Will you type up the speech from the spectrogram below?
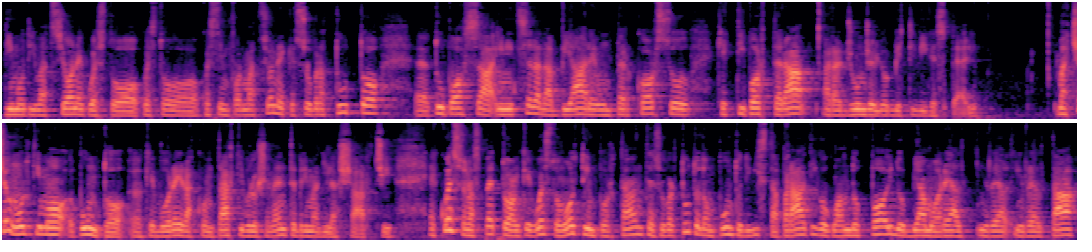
di motivazione questo, questo, questa informazione e che soprattutto eh, tu possa iniziare ad avviare un percorso che ti porterà a raggiungere gli obiettivi che speri. Ma c'è un ultimo punto eh, che vorrei raccontarti velocemente prima di lasciarci e questo è un aspetto anche questo molto importante soprattutto da un punto di vista pratico quando poi dobbiamo real- in, real- in, realtà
